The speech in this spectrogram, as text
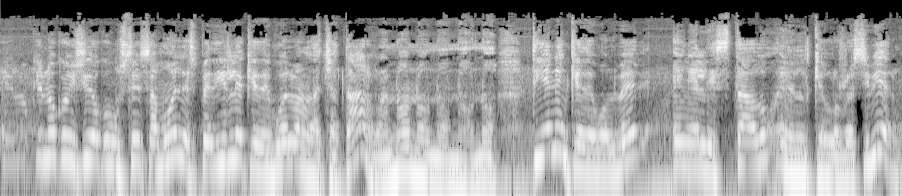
En lo que no coincido con usted, Samuel, es pedirle que devuelvan la chatarra. No, no, no, no, no. Tienen que devolver en el estado en el que lo recibieron.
